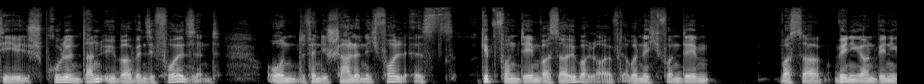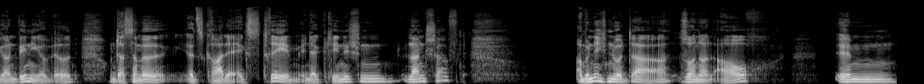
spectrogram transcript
die sprudeln dann über, wenn sie voll sind. Und wenn die Schale nicht voll ist, gibt von dem, was da überläuft, aber nicht von dem, was da weniger und weniger und weniger wird. Und das haben wir jetzt gerade extrem in der klinischen Landschaft. Aber nicht nur da, sondern auch im,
